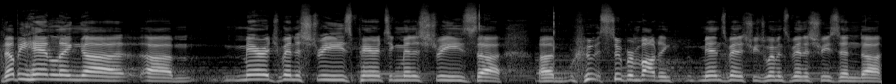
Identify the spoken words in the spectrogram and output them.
they'll be handling uh, um, marriage ministries, parenting ministries, uh, uh, super involved in men's ministries, women's ministries, and uh,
